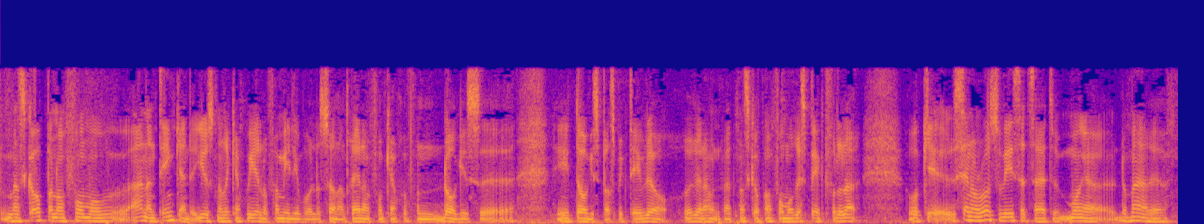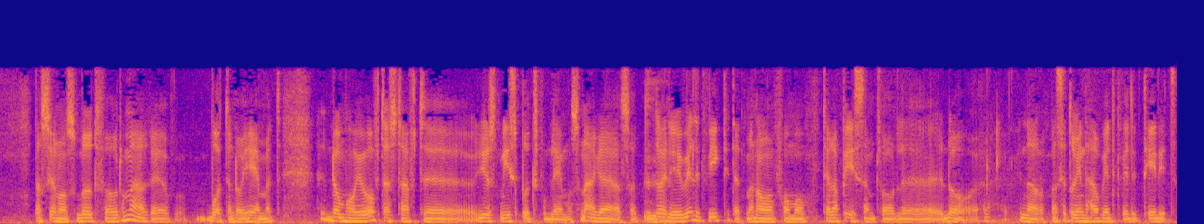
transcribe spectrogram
man skapar någon form av annan tänkande just när det kanske gäller familjevåld och sådant redan från kanske från dagis eh, i ett dagisperspektiv då redan att man skapar en form av respekt för det där. Och eh, sen har det också visat sig att många, de här eh, personer som utför de här eh, brotten då i hemmet de har ju oftast haft eh, just missbruksproblem och sådana här grejer så att mm. då är det ju väldigt viktigt att man har en form av terapisamtal eh, då när man sätter in det här väldigt väldigt tidigt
